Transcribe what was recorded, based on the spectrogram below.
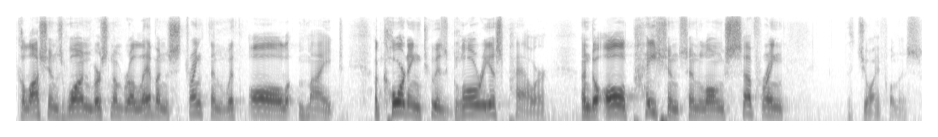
Colossians 1, verse number 11 strengthen with all might, according to his glorious power, unto all patience and long suffering with joyfulness.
